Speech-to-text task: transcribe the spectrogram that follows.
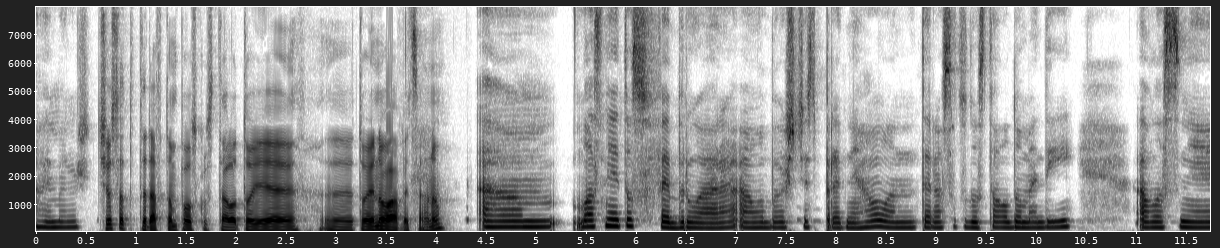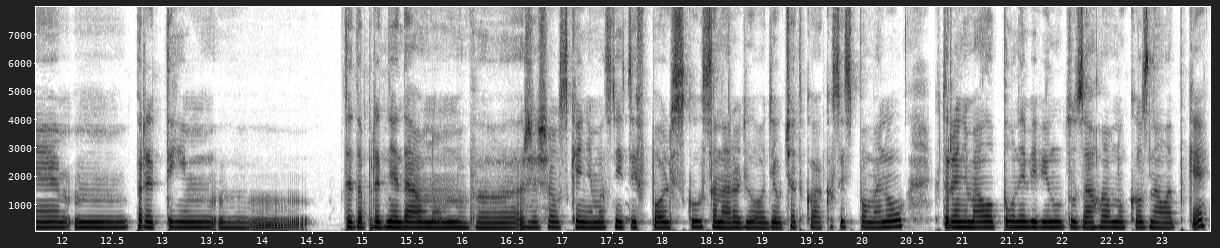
Ahoj Maroš. Čo sa to teda v tom Polsku stalo? To je, e, to je nová vec, áno? Um, vlastne je to z februára, alebo ešte z predneho, len teraz sa to dostalo do médií. A vlastne um, predtým um, teda prednedávnom v Žešovskej nemocnici v Poľsku sa narodilo devčatko, ako si spomenul, ktoré nemalo plne vyvinutú záhlavnú koz na lepke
